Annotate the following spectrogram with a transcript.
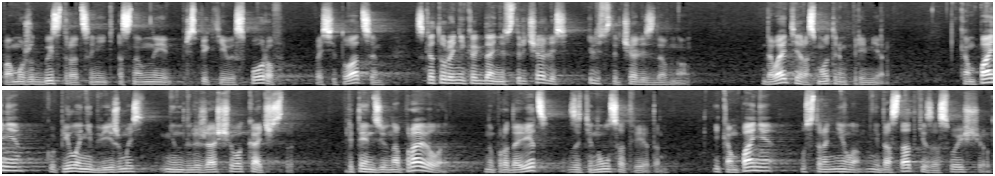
поможет быстро оценить основные перспективы споров по ситуациям, с которой никогда не встречались или встречались давно. Давайте рассмотрим пример. Компания купила недвижимость ненадлежащего качества. Претензию направила, но продавец затянул с ответом. И компания устранила недостатки за свой счет.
